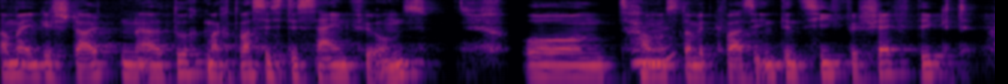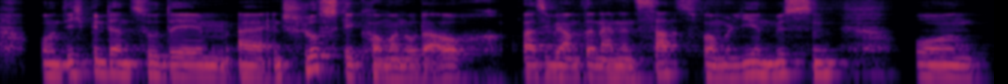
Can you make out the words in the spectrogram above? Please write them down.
haben wir in Gestalten äh, durchgemacht, was ist Design für uns und mhm. haben uns damit quasi intensiv beschäftigt. Und ich bin dann zu dem äh, Entschluss gekommen oder auch quasi, wir haben dann einen Satz formulieren müssen und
